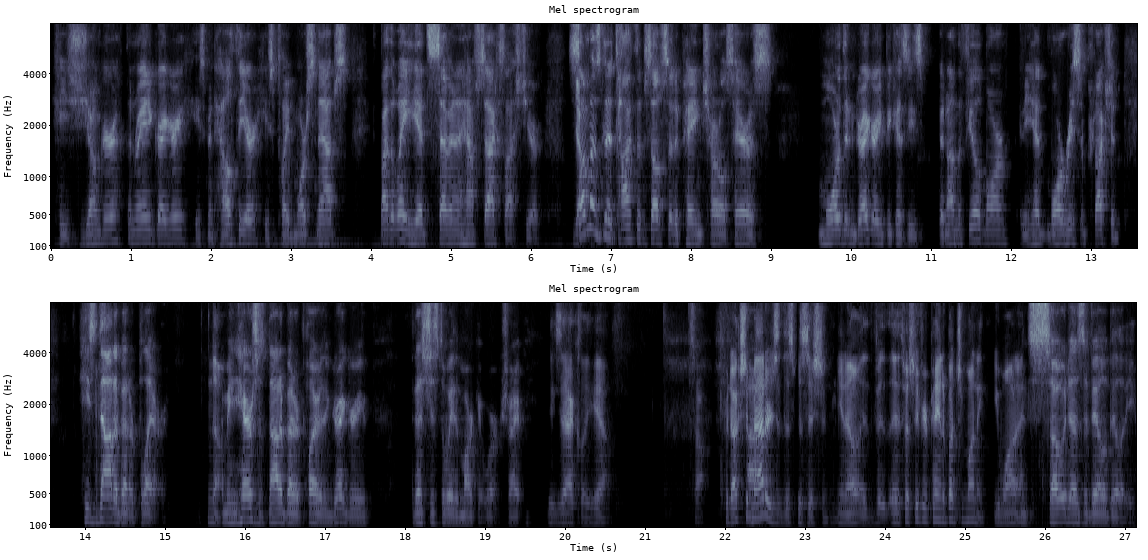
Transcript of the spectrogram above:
He's younger than Randy Gregory. He's been healthier. He's played more snaps. By the way, he had seven and a half sacks last year. Yep. Someone's going to talk themselves into paying Charles Harris more than Gregory because he's been on the field more and he had more recent production. He's not a better player. No, I mean Harris is not a better player than Gregory. But that's just the way the market works, right? Exactly. Yeah. So production uh, matters at this position, you know, especially if you're paying a bunch of money, you want it. And so does availability,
